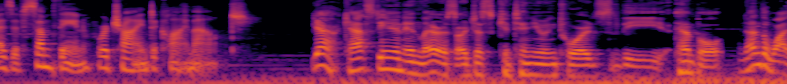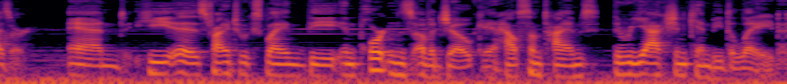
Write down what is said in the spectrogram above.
as if something were trying to climb out. Yeah, Castian and Laris are just continuing towards the temple, none the wiser. And he is trying to explain the importance of a joke and how sometimes the reaction can be delayed.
